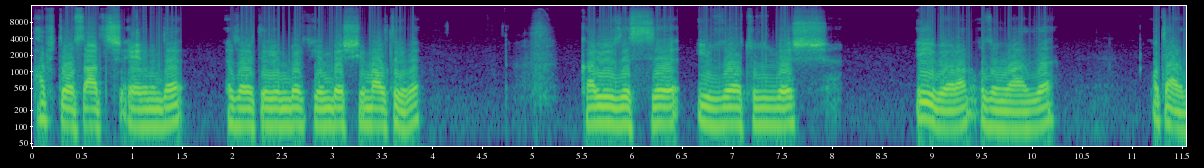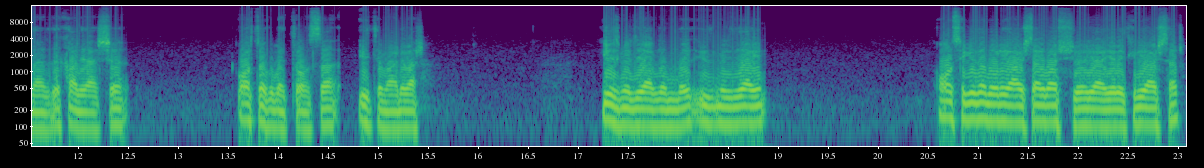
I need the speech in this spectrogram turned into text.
hafif de olsa artış eğiliminde özellikle 24, 25, 26 gibi. Kar yüzdesi %35 iyi bir oran uzun vadede. O tarihlerde kar yağışı orta kuvvetli olsa ihtimali var. İzmir diyagramındayız. İzmir'de ayın 18'e doğru yağışlar başlıyor. Ya yer etkili yağışlar.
